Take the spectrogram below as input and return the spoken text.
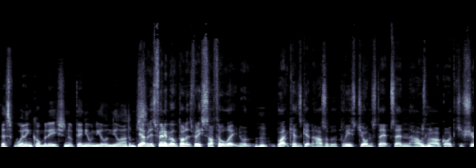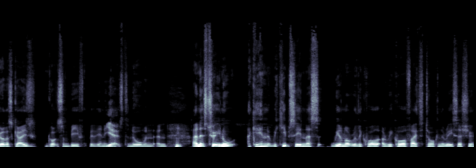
this winning combination of Daniel O'Neil and Neal Adams. Yeah, I mean, it's very well done. It's very subtle. Like, you know, Mhm. black kids getting hassled with the police. John steps in. Hal's Mhm. like, oh, God, you sure this guy's got some beef? But then he Yeah. gets to know him. And, and, Hmm. and it's true, you know, again, we keep saying this. We're not really, quali- are we qualified to talk on the race issue?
